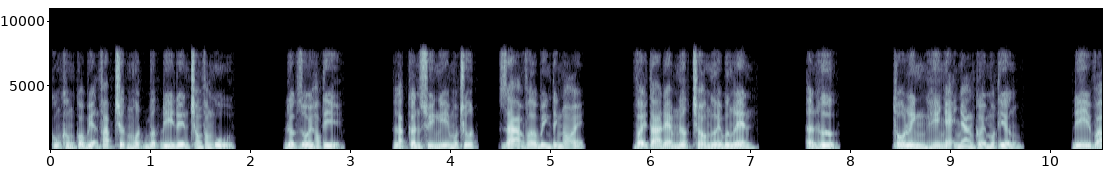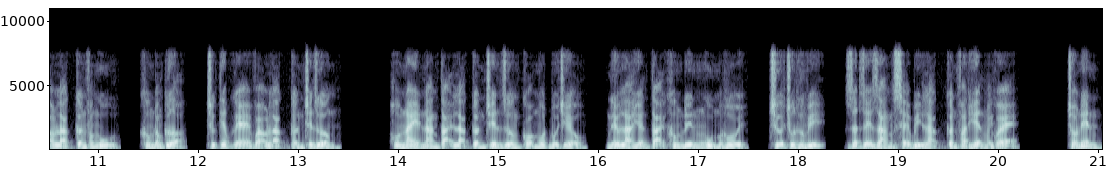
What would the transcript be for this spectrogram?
cũng không có biện pháp trước một bước đi đến trong phòng ngủ. Được rồi học tỷ. Lạc cần suy nghĩ một chút, giả vờ bình tĩnh nói. Vậy ta đem nước cho ngươi bưng lên. Ân hử. Tô linh hy nhẹ nhàng cười một tiếng. Đi vào lạc cần phòng ngủ, không đóng cửa trực tiếp ghé vào lạc cần trên giường. Hôm nay nàng tại lạc cần trên giường cọ một buổi chiều, nếu là hiện tại không đến ngủ một hồi, chừa chút hương vị, rất dễ dàng sẽ bị lạc cần phát hiện mánh khỏe. Cho nên,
